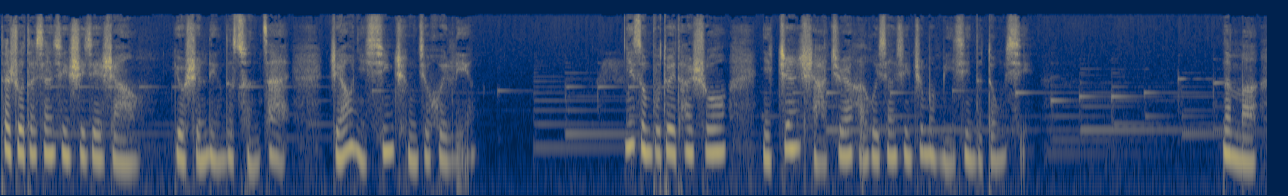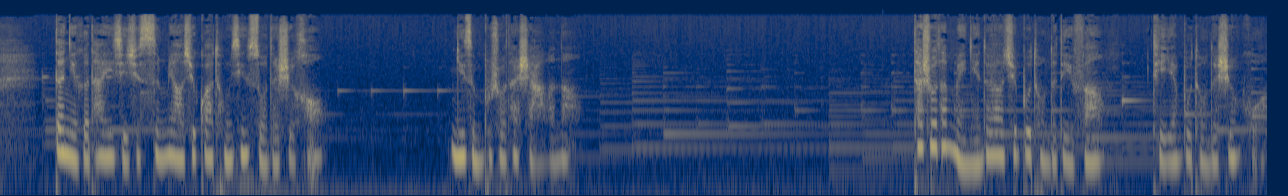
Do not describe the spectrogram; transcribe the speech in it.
他说他相信世界上。有神灵的存在，只要你心诚就会灵。你怎么不对他说：“你真傻，居然还会相信这么迷信的东西？”那么，当你和他一起去寺庙去挂同心锁的时候，你怎么不说他傻了呢？他说他每年都要去不同的地方，体验不同的生活，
